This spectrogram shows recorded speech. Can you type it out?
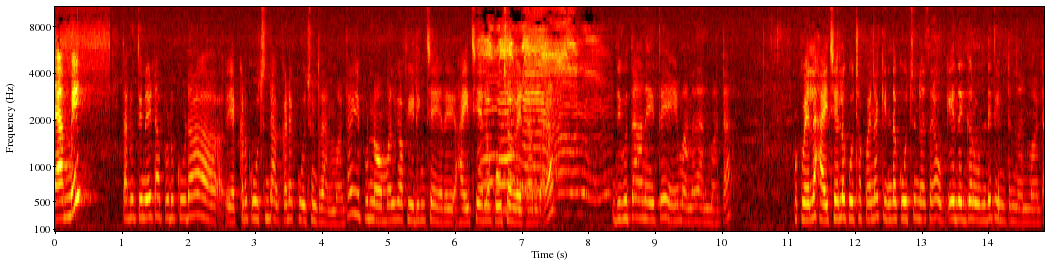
Yummy? తను తినేటప్పుడు కూడా ఎక్కడ కూర్చుంటే అక్కడే కూర్చుంటుంది అనమాట ఇప్పుడు నార్మల్గా ఫీడింగ్ చైర్ హై చైర్లో కూర్చోబెట్టాం కదా దిగుతానైతే ఏమన్నది అనమాట ఒకవేళ హై చైర్లో కూర్చోపోయినా కింద కూర్చున్నా సరే ఒకే దగ్గర ఉండి తింటుంది అనమాట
